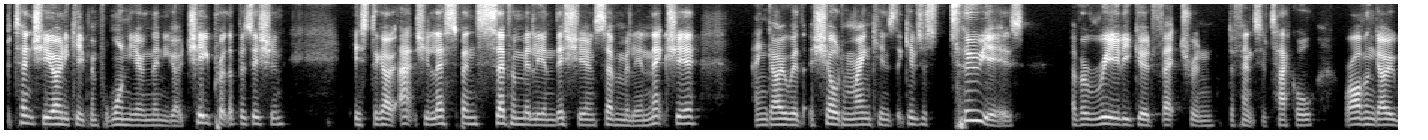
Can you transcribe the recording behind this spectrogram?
potentially you only keep him for one year and then you go cheaper at the position, is to go actually let's spend 7 million this year and 7 million next year and go with a Sheldon Rankins that gives us two years of a really good veteran defensive tackle rather than go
